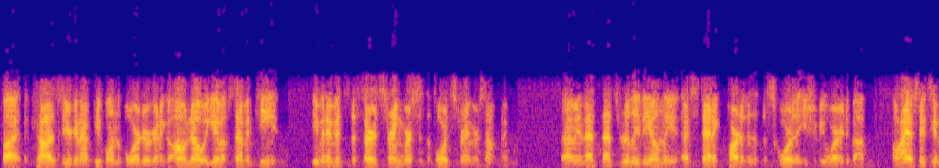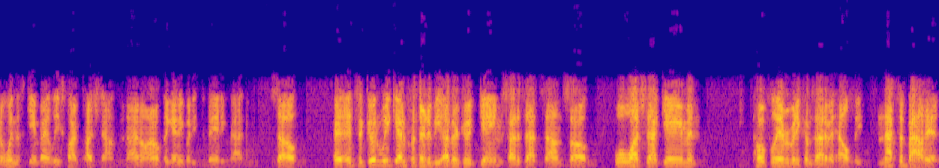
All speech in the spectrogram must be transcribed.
But because you're going to have people on the board who are going to go, oh no, we gave up 17, even if it's the third string versus the fourth string or something. I mean, that's that's really the only aesthetic part of the, the score that you should be worried about. Ohio State's going to win this game by at least five touchdowns, and I don't I don't think anybody's debating that. So it's a good weekend for there to be other good games. How does that sound? So we'll watch that game, and hopefully everybody comes out of it healthy. And that's about it.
